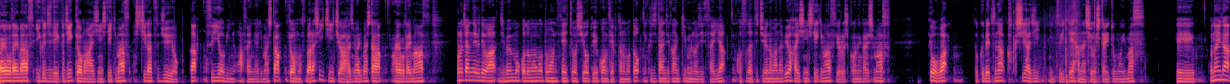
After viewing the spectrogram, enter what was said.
おはようございます。育児で育児、今日も配信していきます。7月14日水曜日の朝になりました。今日も素晴らしい一日が始まりました。おはようございます。このチャンネルでは自分も子供も共に成長しようというコンセプトのもと、育児短時間勤務の実際や子育て中の学びを配信していきます。よろしくお願いします。今日は特別な隠し味について話をしたいと思います。えー、この間、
